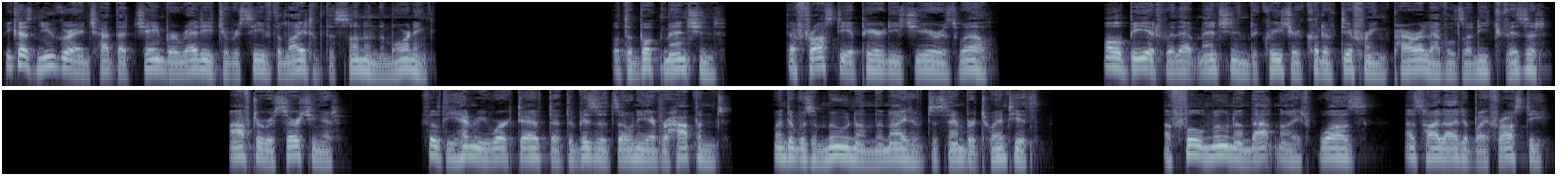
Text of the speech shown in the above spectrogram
because Newgrange had that chamber ready to receive the light of the sun in the morning. But the book mentioned that Frosty appeared each year as well, albeit without mentioning the creature could have differing power levels on each visit. After researching it, Filthy Henry worked out that the visits only ever happened when there was a moon on the night of December 20th. A full moon on that night was, as highlighted by Frosty,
